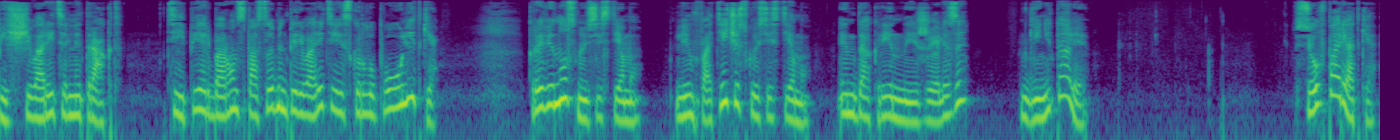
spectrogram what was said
Пищеварительный тракт. Теперь барон способен переварить и скорлупу улитки. Кровеносную систему, лимфатическую систему — эндокринные железы, гениталии. Все в порядке.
